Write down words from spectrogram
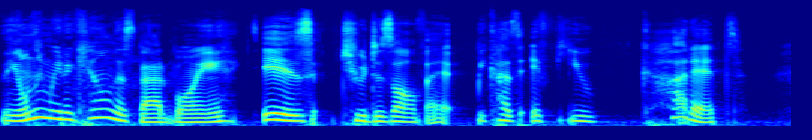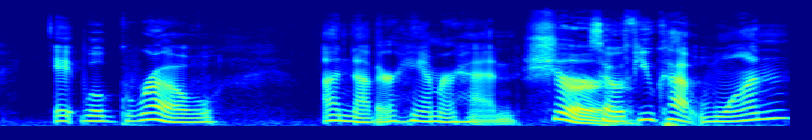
the only way to kill this bad boy is to dissolve it because if you cut it, it will grow another hammerhead. Sure. So if you cut one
